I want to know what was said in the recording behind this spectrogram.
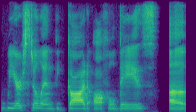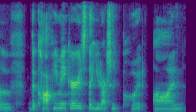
we are still in the god awful days of the coffee makers that you'd actually put on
